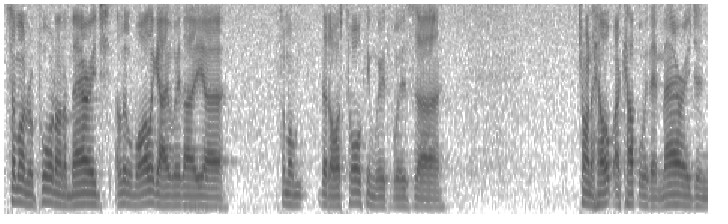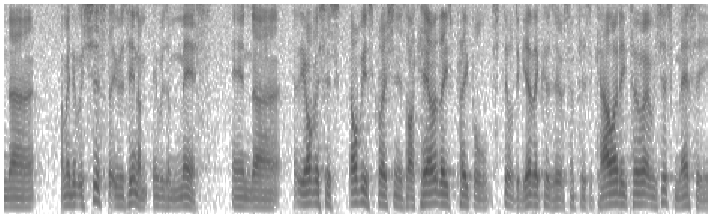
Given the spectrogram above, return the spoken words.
someone report on a marriage a little while ago where they, uh, someone that I was talking with was uh, trying to help a couple with their marriage, and uh, I mean, it was just, it was in a, it was a mess. And uh, the obvious, obvious question is like, how are these people still together? Because there was some physicality to it. It was just messy.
